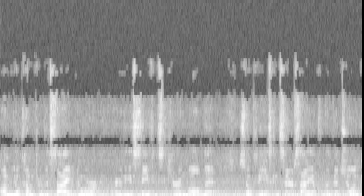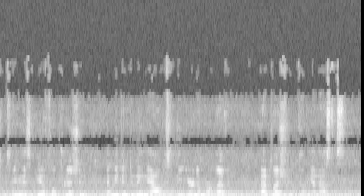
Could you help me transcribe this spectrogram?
Um, you'll come through the side door. Everything is safe and secure and well lit. So please consider signing up for the vigil and continuing this beautiful tradition that we've been doing now. This will be year number 11. God bless you. Kali Anastasi.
